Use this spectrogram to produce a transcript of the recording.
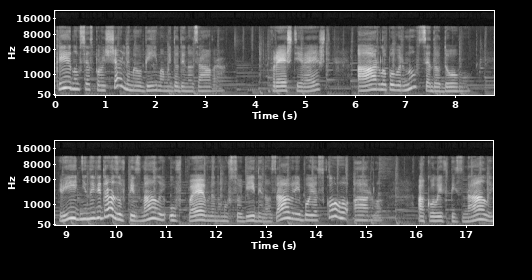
кинувся з прощальними обіймами до динозавра. Врешті-решт, Арло повернувся додому. Рідні не відразу впізнали у впевненому в собі динозаврі боязкого Арло. А коли впізнали,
